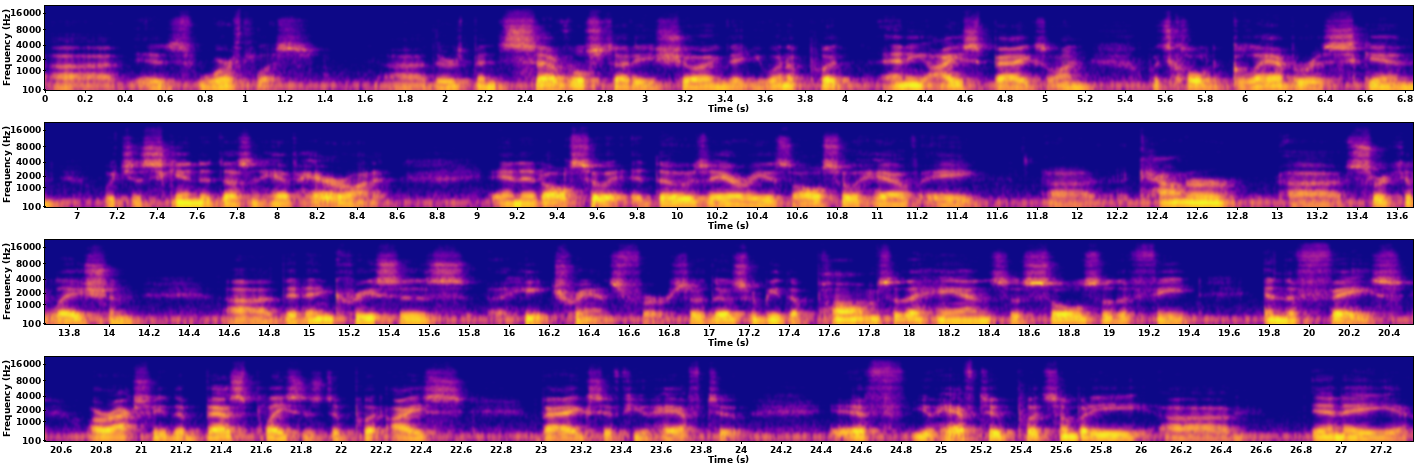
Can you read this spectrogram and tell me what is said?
uh, is worthless. Uh, there's been several studies showing that you want to put any ice bags on what's called glabrous skin, which is skin that doesn't have hair on it. And it also those areas also have a uh, counter circulation uh, that increases heat transfer. So those would be the palms of the hands, the soles of the feet, and the face are actually the best places to put ice bags if you have to. If you have to put somebody uh, in a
